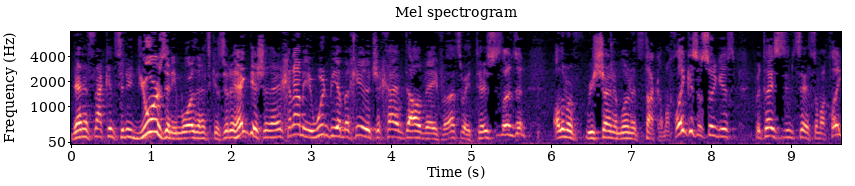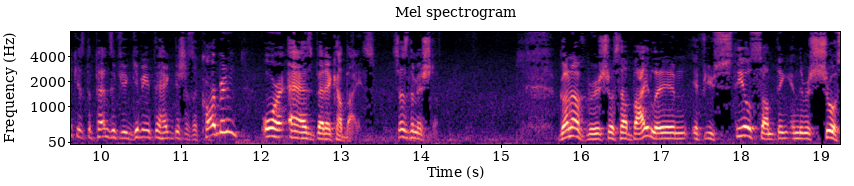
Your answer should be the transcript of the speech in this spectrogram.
then it's not considered yours anymore, then it's considered hegdish, and then it would be a mechir that chayiv dal for. That's the way Taisus learns it. All of Rishonim learn it's taka. Machlekes or sugis, but Taisus seems to say, so machlekes depends if you're giving it to hegdish as a carbon or as bedekabayis. Says the Mishnah. Ganav b'rishus habaylim. If you steal something in the rishus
